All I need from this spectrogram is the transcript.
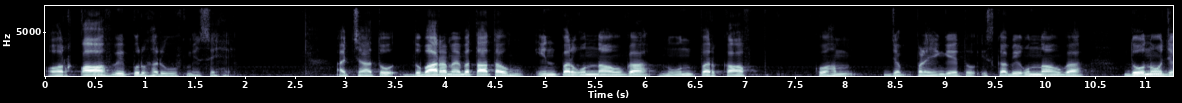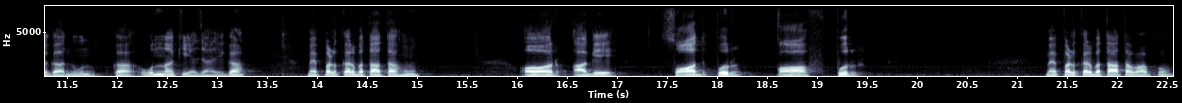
और काफ भी पुरहरूफ में से है। अच्छा तो दोबारा मैं बताता हूँ, इन पर गुन्ना होगा, नून पर काफ को हम जब पढ़ेंगे तो इसका भी गुन्ना होगा। दोनों जगह नून का गुन्ना किया जाएगा। मैं पढ़कर बताता हूँ। और आगे सौदपुर कौफपुर। मैं पढ़कर बताता हूँ आपको।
